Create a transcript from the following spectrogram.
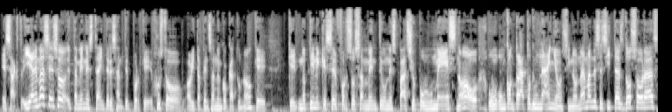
Exacto. Y además eso también está interesante porque justo ahorita pensando en Cocatu, ¿no? Que, que no tiene que ser forzosamente un espacio por un mes, ¿no? O un, contrato de un año, sino nada más necesitas dos horas,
